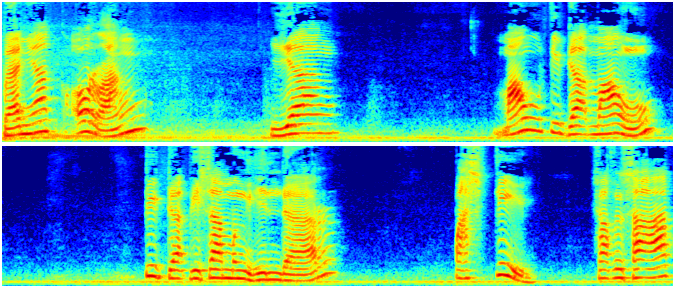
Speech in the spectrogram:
Banyak orang yang mau tidak mau tidak bisa menghindar pasti suatu saat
